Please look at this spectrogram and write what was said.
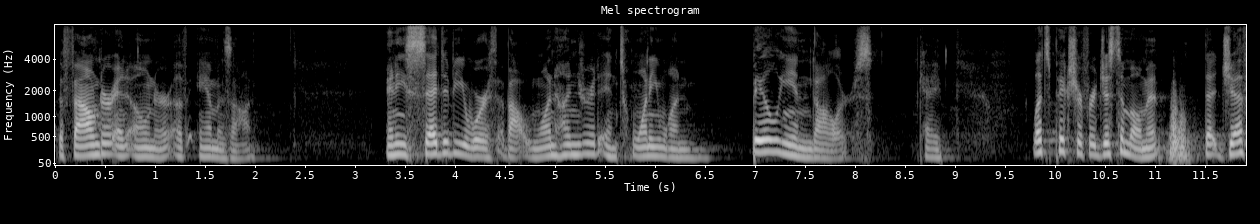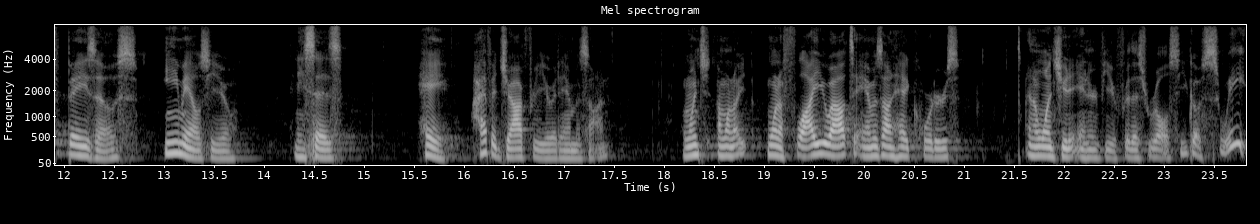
the founder and owner of Amazon and he's said to be worth about $121 billion. Okay? Let's picture for just a moment that Jeff Bezos emails you and he says, Hey, I have a job for you at Amazon. I want, you, I, want to, I want to fly you out to Amazon headquarters and I want you to interview for this role. So you go, Sweet.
